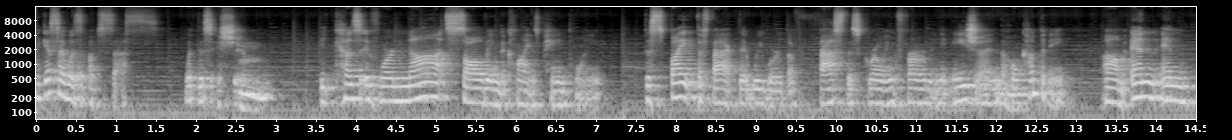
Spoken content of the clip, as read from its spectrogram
I guess I was obsessed with this issue because if we're not solving the client's pain point, despite the fact that we were the fastest growing firm in Asia in the whole company um, and, and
